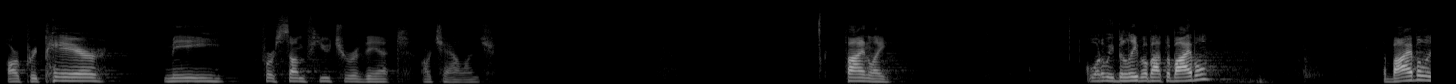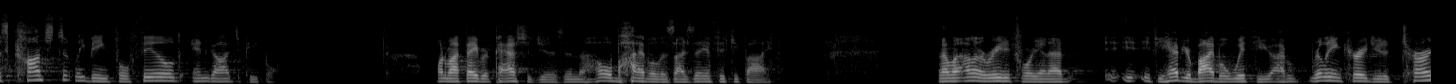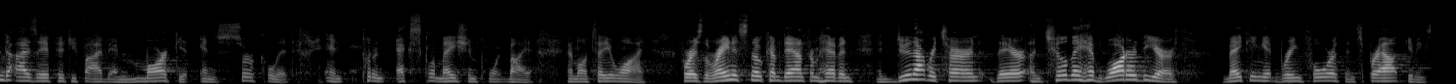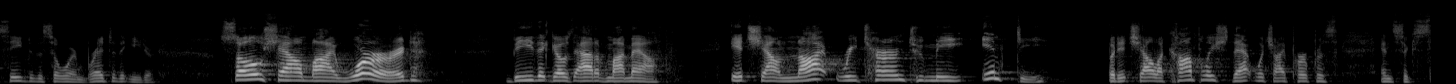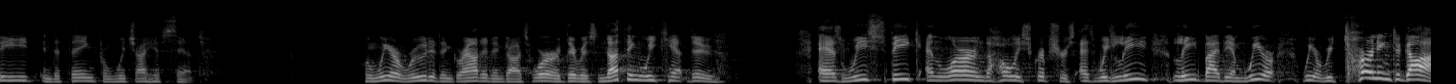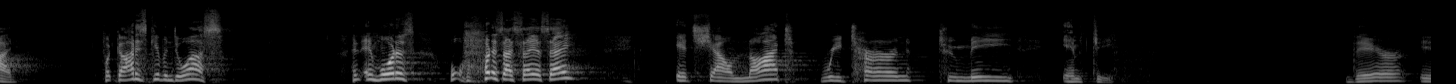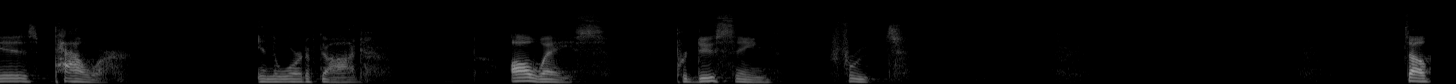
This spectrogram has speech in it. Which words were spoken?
or prepare me for some future event or challenge? Finally, what do we believe about the Bible? The Bible is constantly being fulfilled in God's people. One of my favorite passages in the whole Bible is Isaiah 55. And I'm, going to read it for you. And I, if you have your Bible with you, I really encourage you to turn to Isaiah 55 and mark it and circle it and put an exclamation point by it. And I'm going to tell you why. For as the rain and snow come down from heaven and do not return there until they have watered the earth, making it bring forth and sprout, giving seed to the sower and bread to the eater. So shall my word be that goes out of my mouth. It shall not return to me empty, but it shall accomplish that which I purpose and succeed in the thing from which I have sent. When we are rooted and grounded in God's word, there is nothing we can't do as we speak and learn the Holy Scriptures, as we lead, lead by them, we are, we are returning to God what God has given to us. And, and what, is, what does Isaiah say? It shall not return to me empty. There is power in the Word of God, always producing fruit. So,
